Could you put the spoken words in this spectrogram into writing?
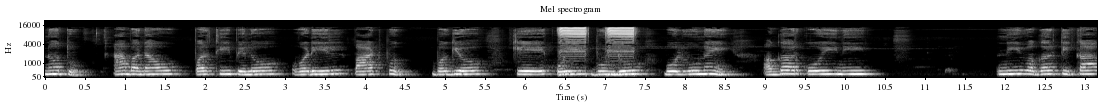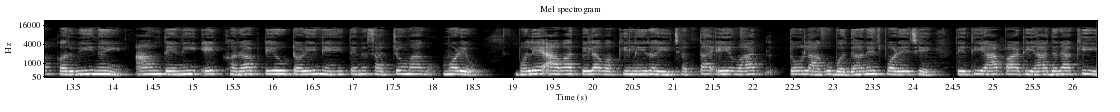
નહોતું. આ બનાવ પરથી પેલો વડીલ પાઠ ભગ્યો કે કોઈ ભૂંડું બોલવું નહીં. અગર કોઈની, ની વગર ટીકા કરવી નહીં, આમ તેની એક ખરાબ ટેવ ટળીને તેને સાચો માર્ગ મળ્યો. ભલે આ વાત પેલા વકીલની રહી, છતાં એ વાત તો લાગુ બધાને જ પડે છે. તેથી આ પાઠ યાદ રાખી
